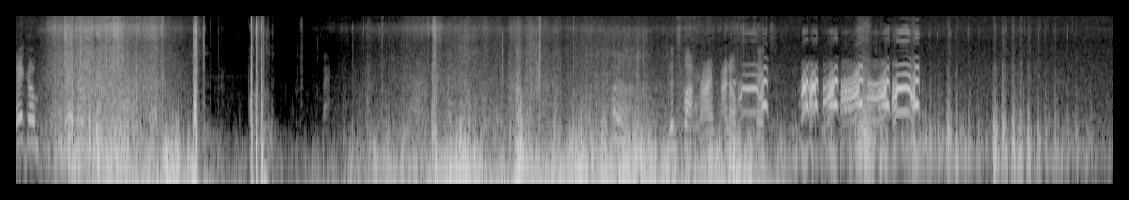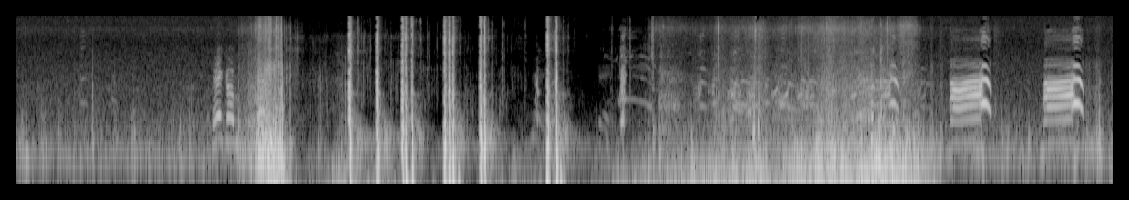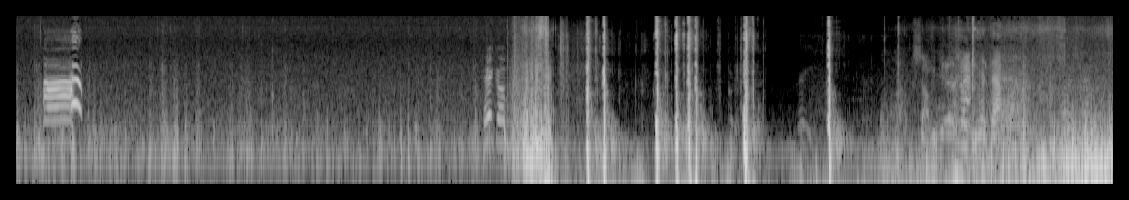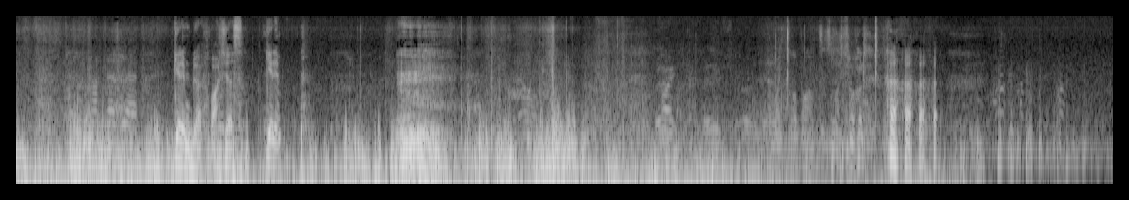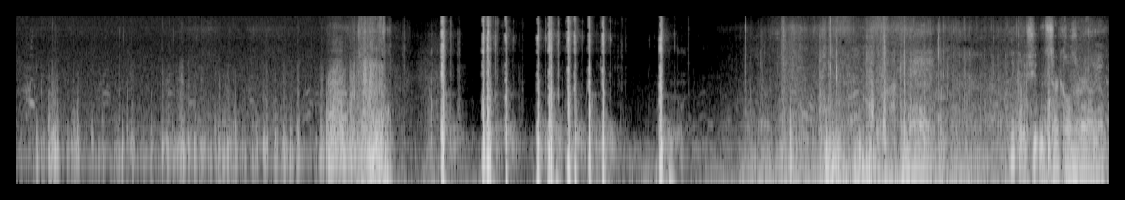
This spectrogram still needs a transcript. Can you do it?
Take him. Take him. Good spot, Ryan. I know. Take him. Dead yet. Get him, Doug. Watch this. Get him. I might come up on it. This is my phone. Fucking A. I think I'm shooting circles around them.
